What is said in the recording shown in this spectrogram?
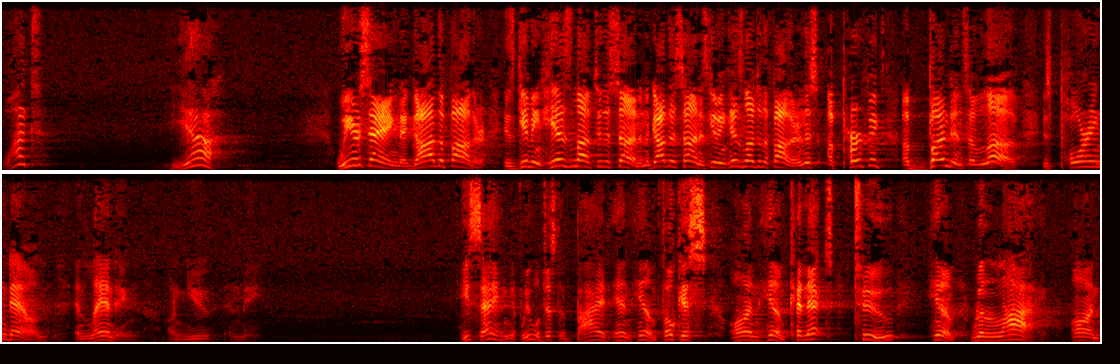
What? Yeah. We are saying that God the Father is giving His love to the Son, and the God the Son is giving His love to the Father, and this a perfect abundance of love is pouring down and landing on you and me. He's saying if we will just abide in Him, focus on Him, connect to Him, rely on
